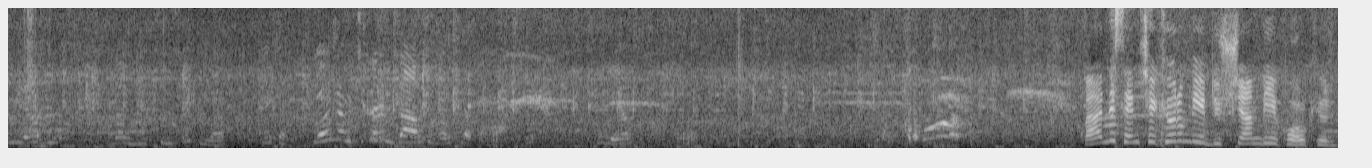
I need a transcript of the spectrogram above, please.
buraya bu. Ben bir kimsek mi var? Neyse. Böyle mi çıkarayım daha. Buraya. Ben de seni çekiyorum diye düşeceğim diye korkuyorum.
